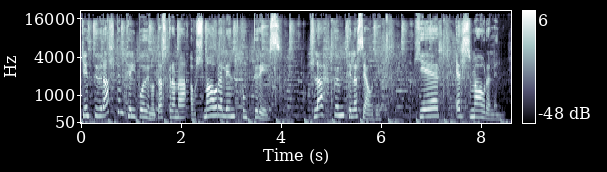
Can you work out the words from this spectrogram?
Kynntu þér allt um tilbúðin og dasgrána á smáralind.is. Hlökkum til að sjá þig. Hér er Smáralind.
